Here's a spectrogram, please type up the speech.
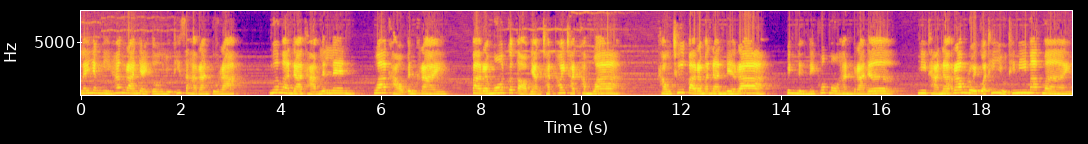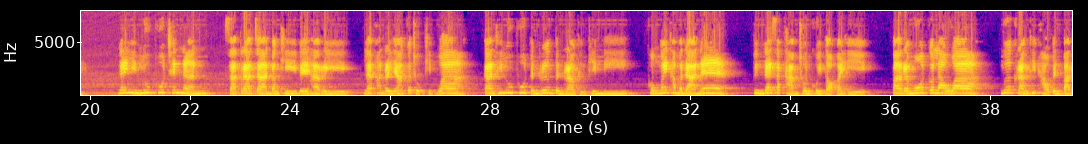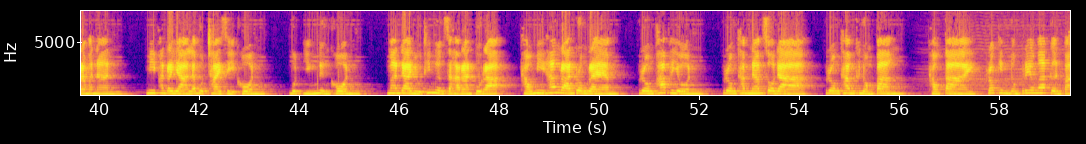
และยังมีห้างร้านใหญ่โตอยู่ที่สหรานปุระ เมื่อมารดาถามเล่นๆ ว่าเขาเป็นใคร ปารโมทก็ตอบอย่างชัดถ้อยชัดคำว่า เขาชื่อปารมนันเมราเป็นหนึ่งในพวกโมฮันบราเดอร์ มีฐานะร่ำรวยกว่าที่อยู่ที่นี่มากมาย ได้ยินลูกพูดเช่นนั้นศาสตราจารย์บังคีเบฮารี และภรรยาก็ฉุกคิดว่า การที่ลูกพูดเป็นเรื่องเป็นราวถึงเพียงนี้ คงไม่ธรรมดาแน่ จึงได้ซักถามชวนคุยต่อไปอีก ปารโมทก็เล่าว่า เมื่อครั้งที่เขาเป็นปารมานันมีภรรยาและบุตรชายสี่คน บุตรหญิงหนึ่งคน มารดาอยู่ที่เมืองสหรานปุระ เขามีห้างร้านโรงแรม โรงภาพยนตร์ โรงทำน้ำโซดา โรงทำขนมปัง เขาตาย เพราะกินนมเปรี้ยวมากเกินไป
